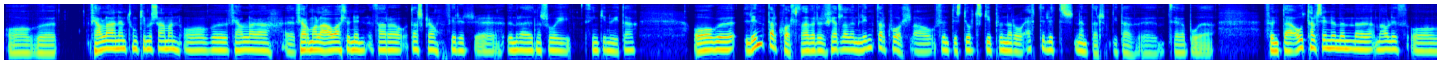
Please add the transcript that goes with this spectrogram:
og Fjárlaga nefnd hún kemur saman og uh, fjárlaga, uh, fjármála áallunin þar á dagskrá fyrir uh, umræðunar svo í þinginu í dag. Og Lindarkvól, það verður fjallað um Lindarkvól á fundi stjórnskipunar og eftirlitsnemndar í dag þegar búið að funda ótalsinnum um málið og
